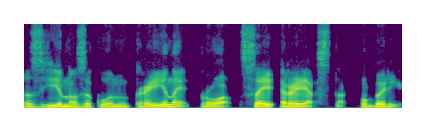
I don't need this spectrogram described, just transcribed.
згідно закону України про цей реєстр оберіг.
